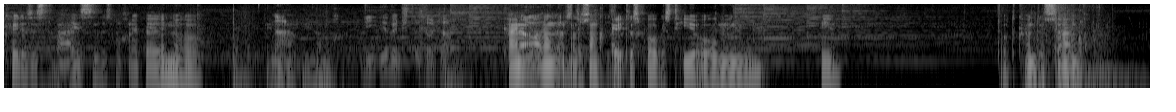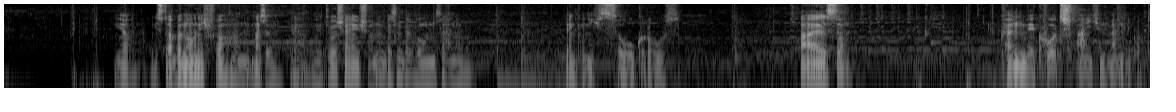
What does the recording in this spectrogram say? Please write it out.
Okay, das ist weiß. Sind das noch Rebellen oder? Na. Ja, hier auch. Wie ihr wünscht, Sultan. Keine Ahnung, also St. Petersburg ist hier oben irgendwo. Hier. Dort könnte es sein. Ja, ist aber noch nicht vorhanden. Also, ja, wird wahrscheinlich schon ein bisschen bewohnt sein, aber ich denke nicht so groß. Also, können wir kurz speichern, mein Gott,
